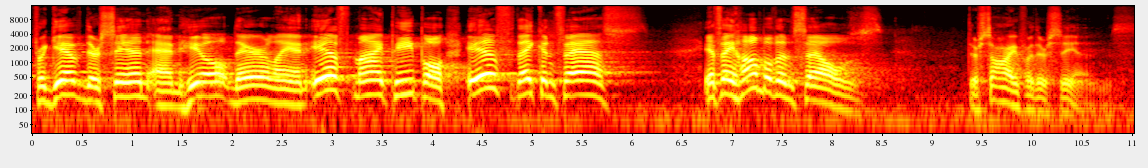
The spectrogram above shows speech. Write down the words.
forgive their sin and heal their land. If my people, if they confess, if they humble themselves, they're sorry for their sins.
